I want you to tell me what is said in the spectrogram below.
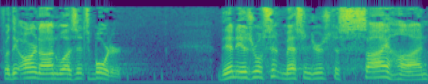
for the Arnon was its border. Then Israel sent messengers to Sihon,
